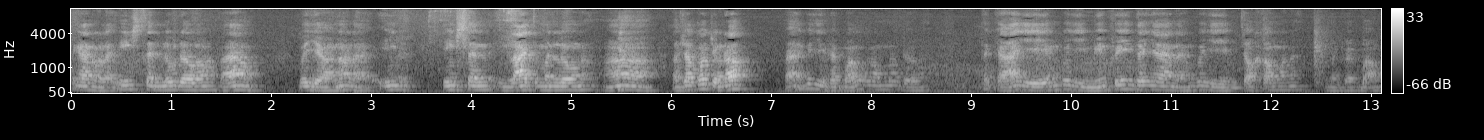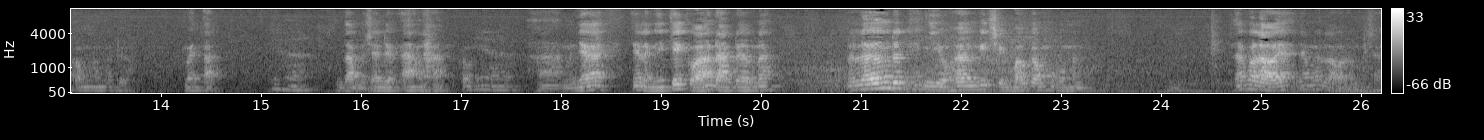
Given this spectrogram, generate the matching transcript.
tiếng anh gọi là instant noodle phải không? Bây giờ nó là in, instant enlightenment luôn đó. À, làm sao có chuyện đó? Phải cái gì phải bỏ không nó được. Tất cả gì không có gì miễn phí thế gian này không có gì cho không đó mình phải bỏ không nó mới được. Mới tập. Dạ. Tập mình sẽ được an lạc không? Dạ. À, mình nhớ như là những kết quả đạt được đó nó lớn rất nhiều hơn cái sự bỏ công của mình. Nó có lợi á không có lợi mà sao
